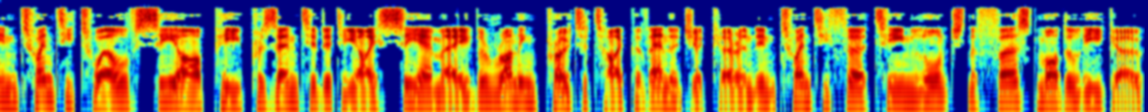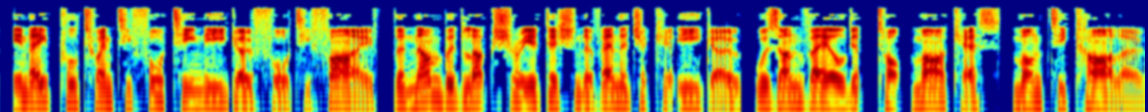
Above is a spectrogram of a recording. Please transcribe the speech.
In 2012 CRP presented at EICMA the running prototype of Energica and in 2013 launched the first model Ego. In April 2014 Ego 45, the numbered luxury edition of Energica Ego, was unveiled at Top Marques, Monte Carlo.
